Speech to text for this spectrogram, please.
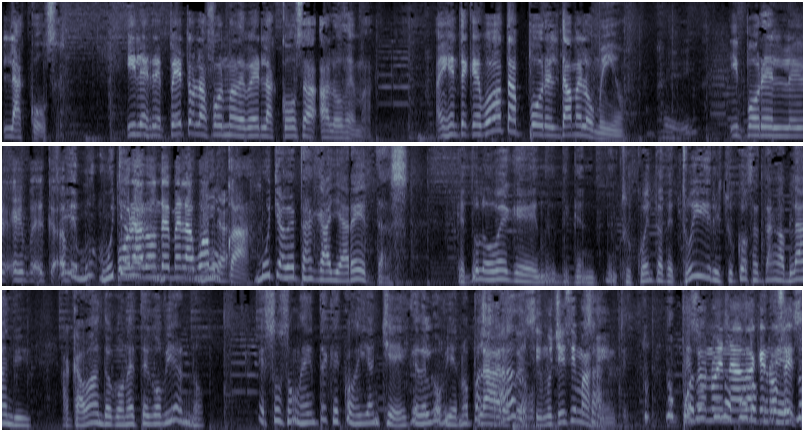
las cosas. Y le respeto la forma de ver las cosas a los demás. Hay gente que vota por el dame lo mío. Y por el... eh, eh, Sí, muchas por a de- donde me la voy mira, a buscar. Muchas de estas gallaretas que tú lo ves que, en- que en sus cuentas de Twitter y sus cosas están hablando y acabando con este gobierno. Esos son gente que cogían cheques del gobierno pasado. Claro que sí, muchísima O sea, gente. no puedo- Eso no es nada que no se No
